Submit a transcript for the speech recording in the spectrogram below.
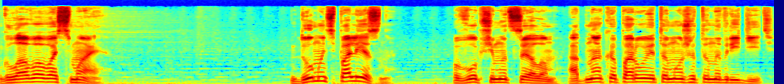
Глава 8. Думать полезно. В общем и целом, однако порой это может и навредить.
